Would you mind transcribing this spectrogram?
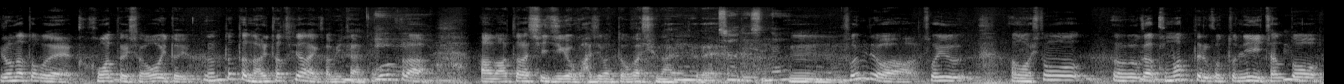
いろんなところで困ってる人が多いというだったら成り立つじゃないかみたいなところから、あの新しい事業が始まっておかしくないわけで、そうですね、うん、そういう意味ではそういうあの人が困ってることにちゃんと、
